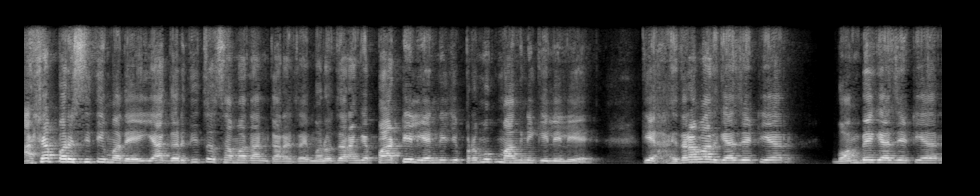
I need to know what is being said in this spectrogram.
अशा परिस्थितीमध्ये या गर्दीचं समाधान करायचं आहे मनोज जरांगे पाटील यांनी जी प्रमुख मागणी केलेली आहे की हैदराबाद गॅझेटियर बॉम्बे गॅझेटियर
